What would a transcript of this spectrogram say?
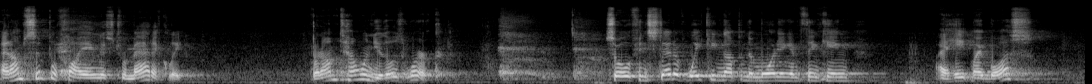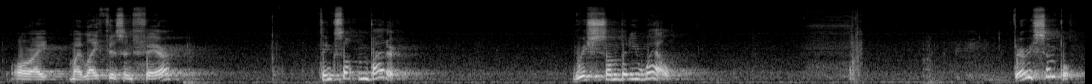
And I'm simplifying this dramatically, but I'm telling you, those work. So if instead of waking up in the morning and thinking, I hate my boss, or I, my life isn't fair, think something better. Wish somebody well. Very simple.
